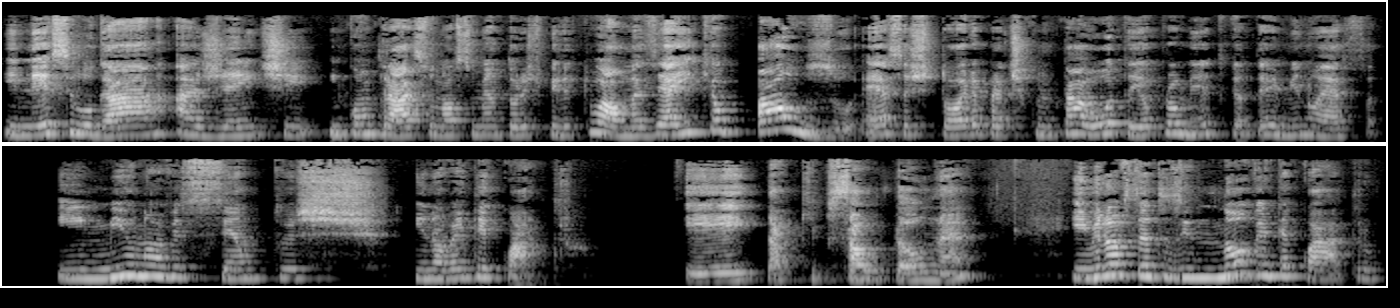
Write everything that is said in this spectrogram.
e nesse lugar a gente encontrasse o nosso mentor espiritual. Mas é aí que eu pauso essa história para te contar outra e eu prometo que eu termino essa. Em 1994, Eita, que saltão, né? Em 1994,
